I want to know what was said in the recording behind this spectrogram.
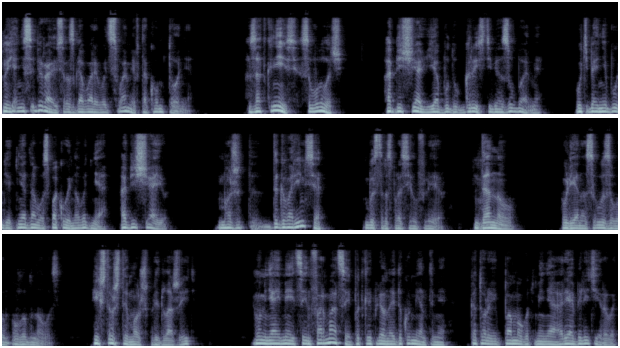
но я не собираюсь разговаривать с вами в таком тоне. Заткнись, сволочь. Обещаю, я буду грызть тебя зубами. У тебя не будет ни одного спокойного дня. Обещаю. Может, договоримся?» Быстро спросил Флеер. «Да ну!» Ульяна с вызовом улыбнулась. «И что ж ты можешь предложить?» «У меня имеется информация, подкрепленная документами, которые помогут меня реабилитировать.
